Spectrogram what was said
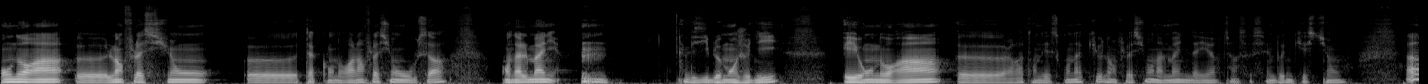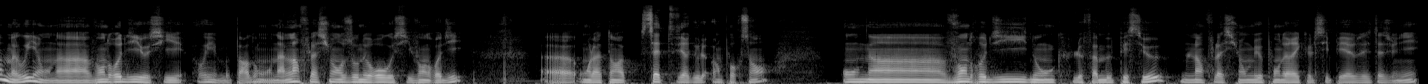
On aura euh, l'inflation. Euh, tac, on aura l'inflation où ça? En Allemagne, visiblement jeudi. Et on aura. Euh, alors attendez, est-ce qu'on a que l'inflation en Allemagne d'ailleurs? Tiens, ça c'est une bonne question. Ah, bah oui, on a vendredi aussi. Oui, mais pardon, on a l'inflation en zone euro aussi vendredi. Euh, on l'attend à 7,1%. On a vendredi donc le fameux PCE, l'inflation mieux pondérée que le CPI aux États-Unis.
